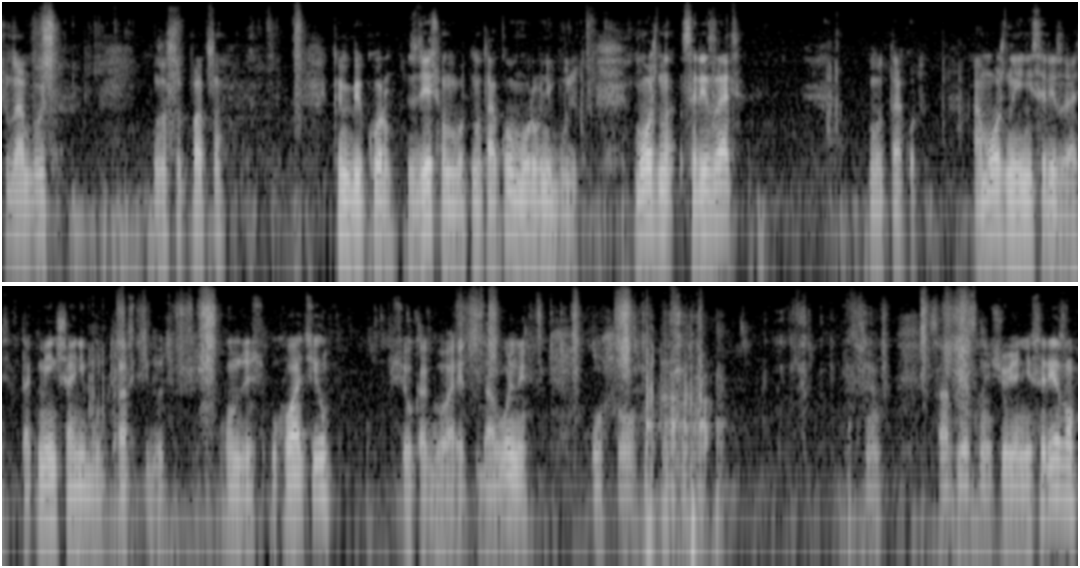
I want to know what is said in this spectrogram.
сюда будет засыпаться комбикорм. Здесь он вот на таком уровне будет. Можно срезать вот так вот. А можно и не срезать. Так меньше они будут раскидывать. Он здесь ухватил все, как говорится, довольный, ушел. Все. Соответственно, еще я не срезал.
